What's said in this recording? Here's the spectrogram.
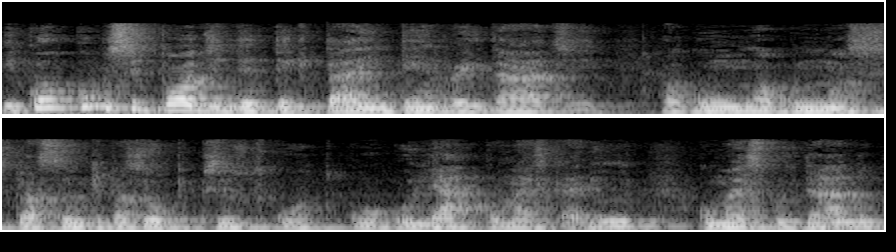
E como, como se pode detectar em tenra idade algum, alguma situação que passou que preciso olhar com mais carinho, com mais cuidado,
